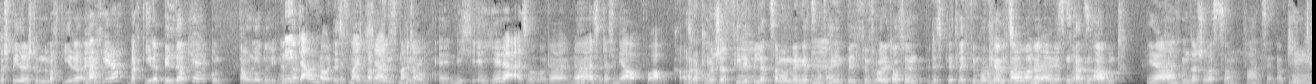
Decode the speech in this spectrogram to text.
zur späteren Stunde macht jeder, ein, macht jeder? Macht jeder Bilder okay. und Download natürlich nicht. Nee, ne? Download, das, das meine ich, ja, das macht genau. halt, nicht jeder, also, oder, ne, also das sind ja auch, wow, krass. Aber da kommen schon viele mhm. Bilder zusammen und wenn jetzt mhm. auf einem Bild fünf Leute drauf sind, wird das Bild gleich fünfmal runtergezogen, fünfmal runter, ne? und jetzt den ganzen Abend, ja. da kommt dann schon was zusammen. Wahnsinn, okay. Mhm.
